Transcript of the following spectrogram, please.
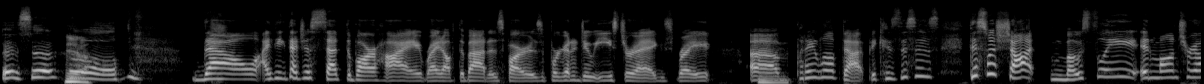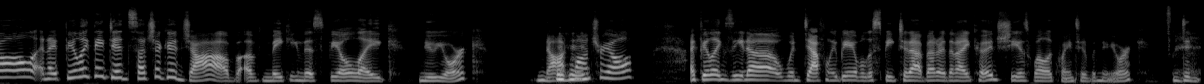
That's so Yeah. now i think that just set the bar high right off the bat as far as if we're gonna do easter eggs right um Mhm. but i love that because this is this was shot mostly in montreal and i feel like they did such a good job of making this feel like new york not Mhm. montreal i feel like zena would definitely be able to speak to that better than i could she is well acquainted with new york did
